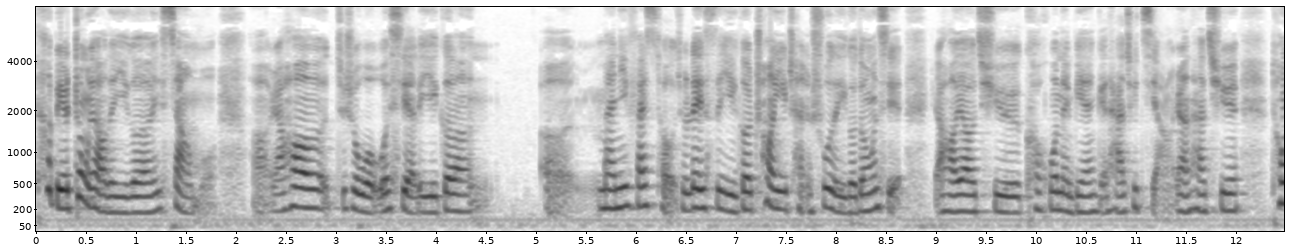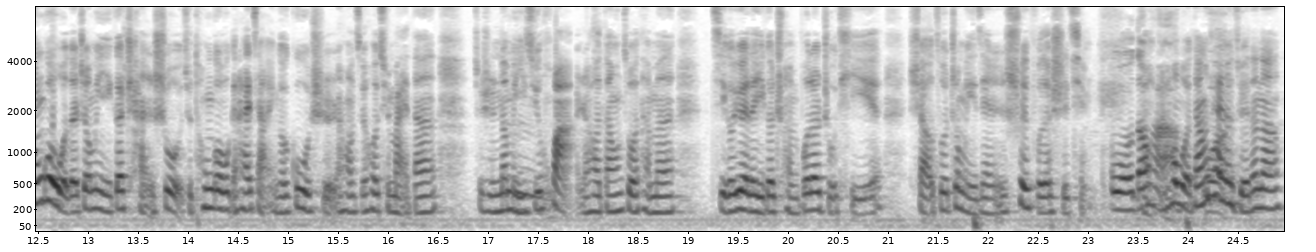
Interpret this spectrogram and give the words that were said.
特别重要的一个项目啊。然后就是我我写了一个。呃，manifesto 就类似一个创意阐述的一个东西，然后要去客户那边给他去讲，让他去通过我的这么一个阐述，就通过我给他讲一个故事，然后最后去买单，就是那么一句话，然后当做他们几个月的一个传播的主题，是要做这么一件说服的事情。我等会儿，然后我当下就觉得呢，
